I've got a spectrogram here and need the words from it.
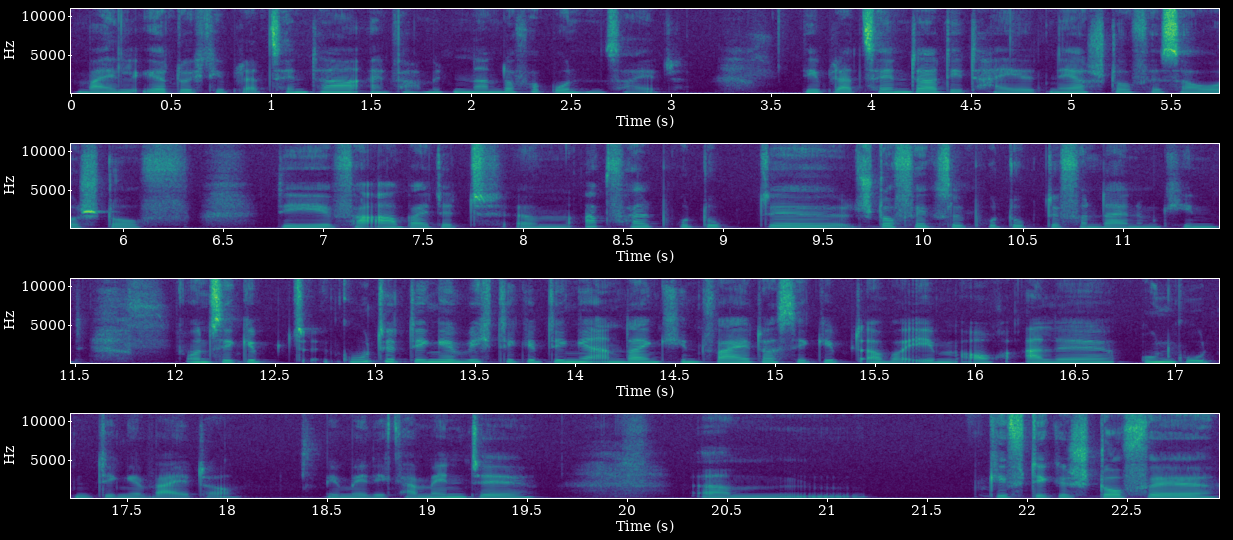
weil ihr durch die Plazenta einfach miteinander verbunden seid. Die Plazenta, die teilt Nährstoffe, Sauerstoff, die verarbeitet ähm, Abfallprodukte, Stoffwechselprodukte von deinem Kind und sie gibt gute Dinge, wichtige Dinge an dein Kind weiter. Sie gibt aber eben auch alle unguten Dinge weiter, wie Medikamente, ähm, giftige Stoffe,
